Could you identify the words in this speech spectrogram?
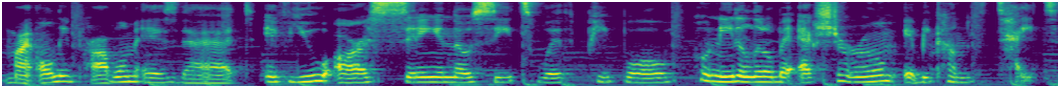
My only problem is that if you are sitting in those seats with people who need a little bit extra room, it becomes tight.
